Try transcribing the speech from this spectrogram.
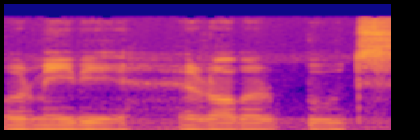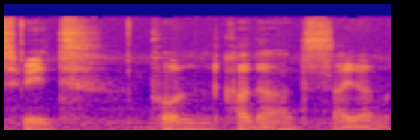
or maybe rubber boots with polka dots. I don't know.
